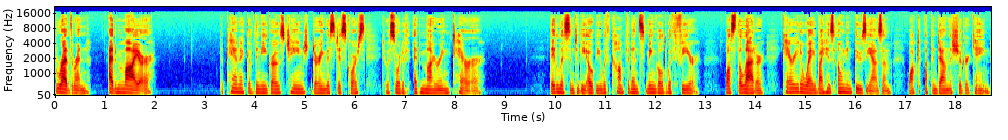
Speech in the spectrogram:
Brethren, admire. The panic of the Negroes changed during this discourse to a sort of admiring terror. They listened to the Obi with confidence mingled with fear, whilst the latter, carried away by his own enthusiasm, walked up and down the sugar cane,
